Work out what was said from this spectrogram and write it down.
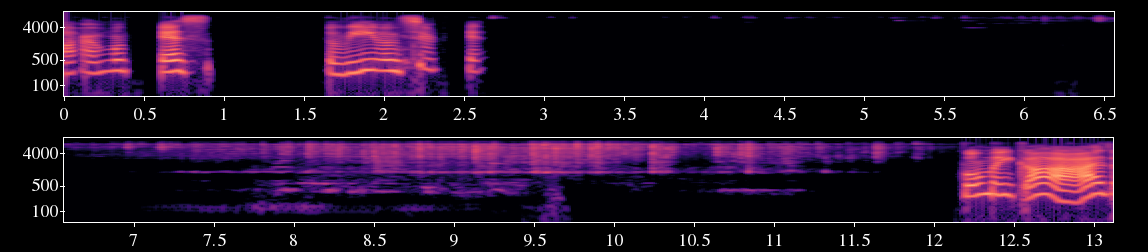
Parang es Sabihin sir Oh my God,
